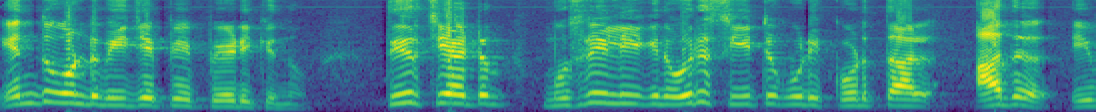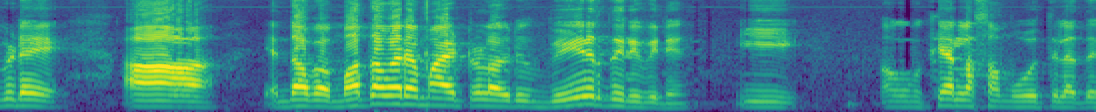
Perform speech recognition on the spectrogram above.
എന്തുകൊണ്ട് ബി ജെ പിയെ പേടിക്കുന്നു? തീർച്ചയായിട്ടും മുസ്ലിം ലീഗിന് ഒരു സീറ്റ് കൂടി കൊടുത്താൽ അത് ഇവിടെ എന്താ പറയുക മതപരമായിട്ടുള്ള ഒരു വേർതിരിവിന് ഈ കേരള സമൂഹത്തിൽ അത്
